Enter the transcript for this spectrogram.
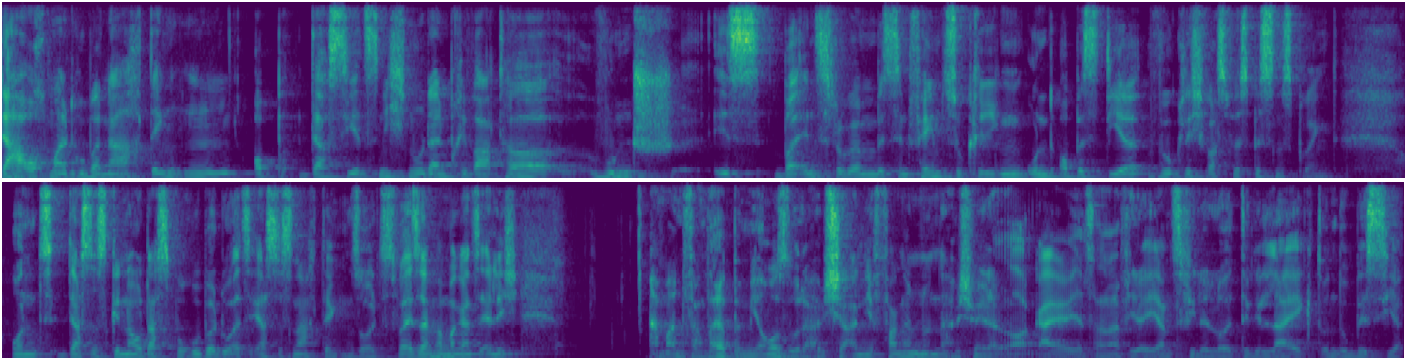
Da auch mal drüber nachdenken, ob das jetzt nicht nur dein privater Wunsch ist, bei Instagram ein bisschen Fame zu kriegen und ob es dir wirklich was fürs Business bringt. Und das ist genau das, worüber du als erstes nachdenken solltest. Weil, seien wir mal ganz ehrlich, am Anfang war das bei mir auch so. Da habe ich ja angefangen und da habe ich mir gedacht, oh geil, jetzt haben wieder ganz viele Leute geliked und du bist hier.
